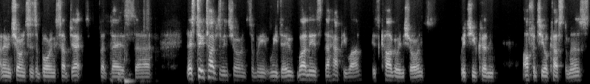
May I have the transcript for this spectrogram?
I know insurance is a boring subject, but there's uh, there's two types of insurance that we we do. One is the happy one, is cargo insurance, which you can offer to your customers,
